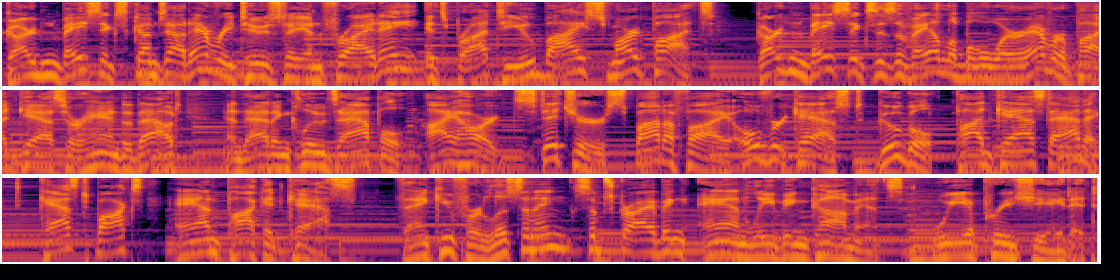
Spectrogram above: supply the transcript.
Garden Basics comes out every Tuesday and Friday. It's brought to you by Smart Pots. Garden Basics is available wherever podcasts are handed out, and that includes Apple, iHeart, Stitcher, Spotify, Overcast, Google, Podcast Addict, Castbox, and Pocket Casts. Thank you for listening, subscribing, and leaving comments. We appreciate it.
